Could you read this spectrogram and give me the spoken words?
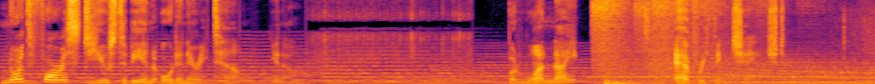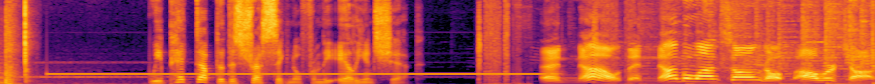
North Forest used to be an ordinary town, you know. But one night, everything changed. We picked up the distress signal from the alien ship. And now, the number one song of our chart.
